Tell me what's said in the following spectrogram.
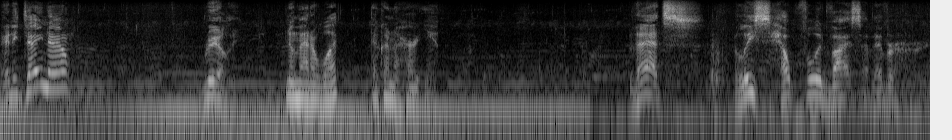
Any day now. Really. No matter what, they're gonna hurt you. That's the least helpful advice I've ever heard.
